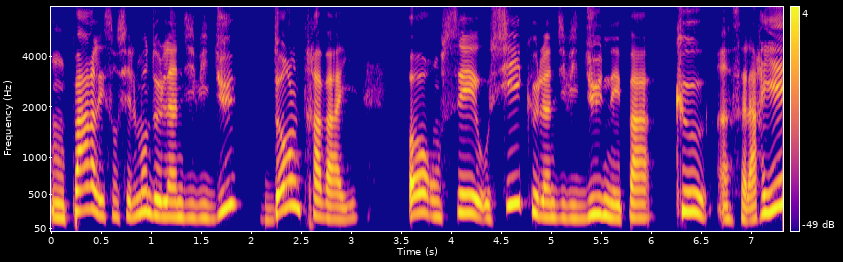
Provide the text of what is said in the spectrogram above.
on parle essentiellement de l'individu dans le travail. Or, on sait aussi que l'individu n'est pas que un salarié,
